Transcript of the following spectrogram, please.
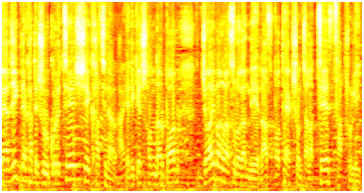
ম্যাজিক দেখাতে শুরু করেছে শেখ হাসিনার। এদিকে সন্ধ্যার পর জয় বাংলা স্লোগান দিয়ে রাজপথে অ্যাকশন চালাচ্ছে ছাত্রলীগ।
